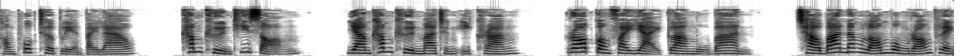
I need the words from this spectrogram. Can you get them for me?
ของพวกเธอเปลี่ยนไปแล้ว ค่ำคืนที่สอง ยามค่ำคืนมาถึงอีกครั้ง รอบกองไฟใหญ่กลางหมู่บ้าน ชาวบ้านนั่งล้อมวงร้องเพลง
